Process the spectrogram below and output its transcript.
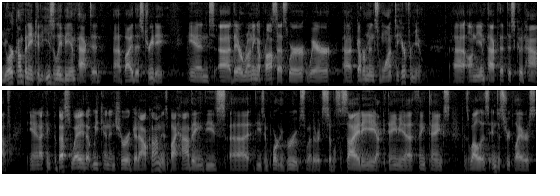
your company could easily be impacted uh, by this treaty. And uh, they are running a process where, where uh, governments want to hear from you uh, on the impact that this could have. And I think the best way that we can ensure a good outcome is by having these, uh, these important groups, whether it's civil society, academia, think tanks, as well as industry players,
